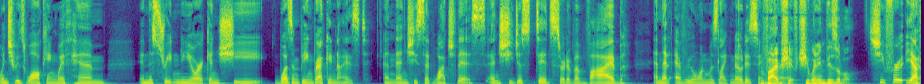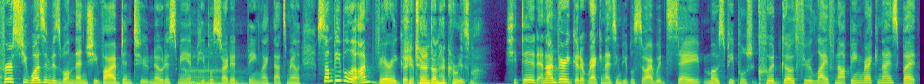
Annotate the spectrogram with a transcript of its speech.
when she was walking with him in the street in New York and she wasn't being recognized. And then she said, Watch this. And she just did sort of a vibe, and then everyone was like noticing. vibe her. shift. She went invisible. She first, yeah, first she was invisible, and then she vibed into notice me, and people started ah. being like, "That's Marilyn." Some people, I'm very good She at. She turned on her charisma. she did, and I'm very good at recognizing people. So I would say most people sh- could go through life not being recognized, but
